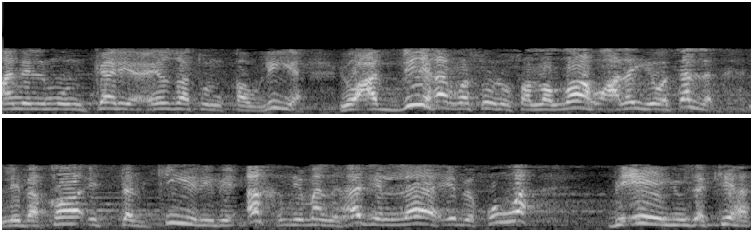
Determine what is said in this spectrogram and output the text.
عن المنكر عظة قولية يعديها الرسول صلى الله عليه وسلم لبقاء التذكير بأخذ منهج الله بقوة بإيه يزكيها؟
